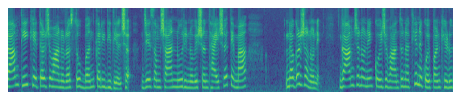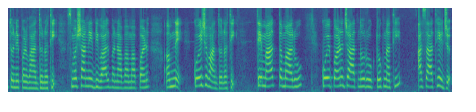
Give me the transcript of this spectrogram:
ગામથી ખેતર જવાનો રસ્તો બંધ કરી દીધેલ છે. જે સ્મશાનનું રિનોવેશન થાય છે, તેમાં નગરજનોને, ગામજનોને કોઈ જ વાંધો નથી અને કોઈ પણ ખેડૂતોને પણ વાંધો નથી. સ્મશાનની દિવાલ બનાવવામાં પણ અમને કોઈ જ વાંધો નથી. તેમાં તમારું કોઈ પણ જાતનો રોકટોક નથી. આ સાથે જ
